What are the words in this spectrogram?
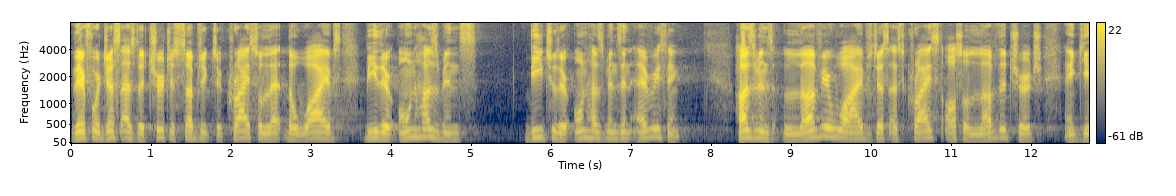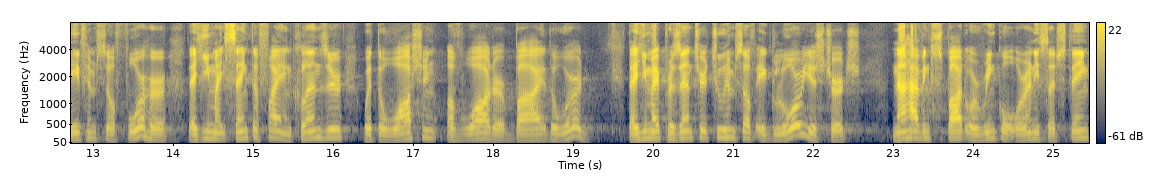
Therefore, just as the church is subject to Christ, so let the wives be their own husbands, be to their own husbands in everything. Husbands, love your wives just as Christ also loved the church and gave himself for her, that he might sanctify and cleanse her with the washing of water by the word, that he might present her to himself a glorious church, not having spot or wrinkle or any such thing,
